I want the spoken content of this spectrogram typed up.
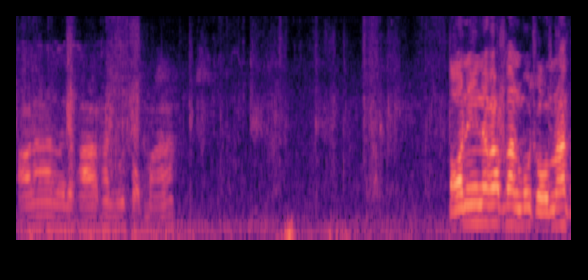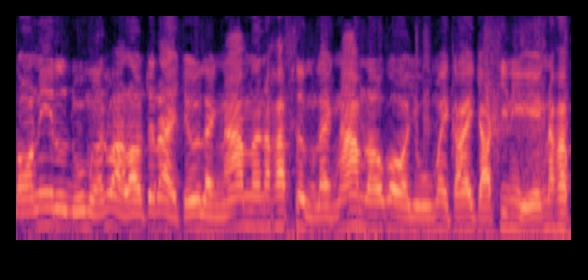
เอานะเราจะพาท่านผู้ชมมานะ ตอนนี้นะครับท่านผู้ชมนะตอนนี้ดูเหมือนว่าเราจะได้เจอแหล่งน้ำแล้วนะครับ ซึ่งแหล่งน้ำเราก็อยู่ไม่ไกลจากที่นี่เองนะครับ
